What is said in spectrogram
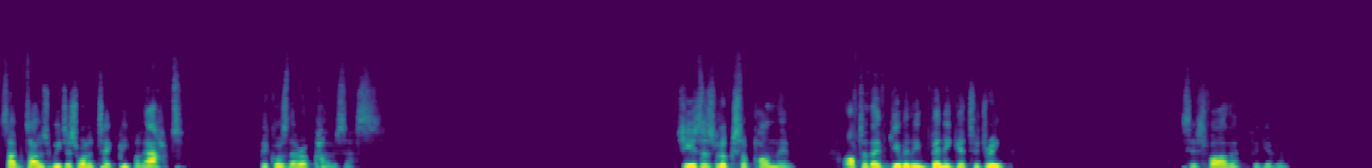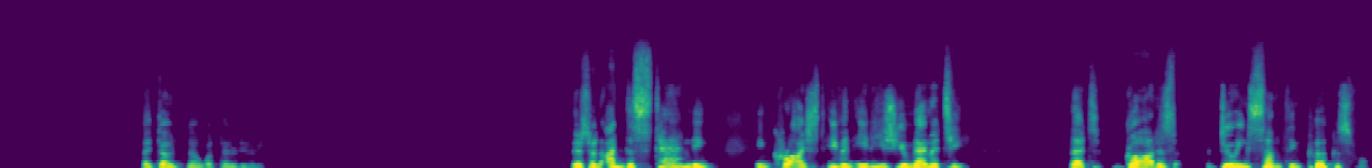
Sometimes we just want to take people out because they oppose us. Jesus looks upon them after they've given him vinegar to drink. He says, Father, forgive them. They don't know what they're doing. There's an understanding in Christ, even in his humanity, that God is doing something purposeful.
